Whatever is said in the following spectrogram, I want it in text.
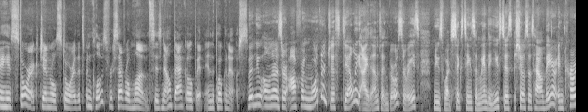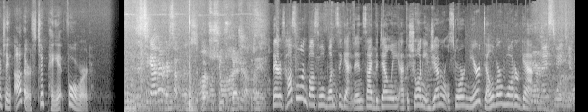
A historic general store that's been closed for several months is now back open in the Poconos. The new owners are offering more than just deli items and groceries. Newswatch 16's Amanda Eustace shows us how they are encouraging others to pay it forward. Together or separate? What's the soup special today? There's hustle and bustle once again inside the deli at the Shawnee General Store near Delaware Water Gap. Nice to meet you.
